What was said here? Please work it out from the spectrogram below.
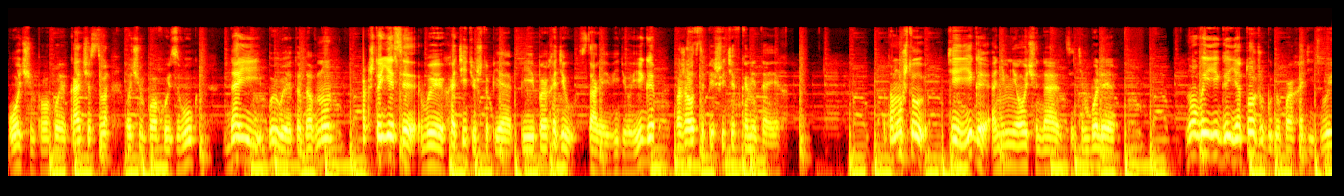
очень плохое качество, очень плохой звук. Да и было это давно. Так что если вы хотите, чтобы я перепроходил старые видеоигры, пожалуйста, пишите в комментариях. Потому что те игры, они мне очень нравятся, тем более новые игры я тоже буду проходить. Вы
